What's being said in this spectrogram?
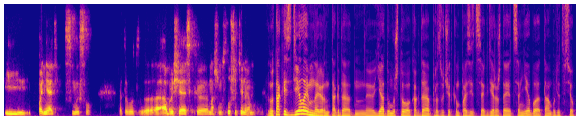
и понять смысл это вот э, обращаясь к нашим слушателям. Ну так и сделаем, наверное, тогда. Я думаю, что когда прозвучит композиция «Где рождается небо», там будет все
